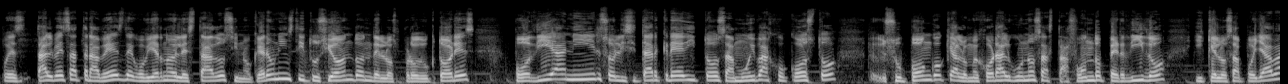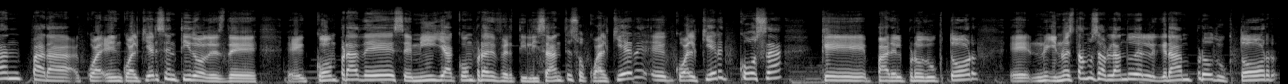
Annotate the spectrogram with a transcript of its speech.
pues tal vez a través de gobierno del estado, sino que era una institución donde los productores podían ir solicitar créditos a muy bajo costo, eh, supongo que a lo mejor algunos hasta fondo perdido y que los apoyaban para en cualquier sentido desde eh, compra de semilla, compra de fertilizantes o cualquier eh, cualquier cosa que para el productor, y no estamos hablando del gran productor,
